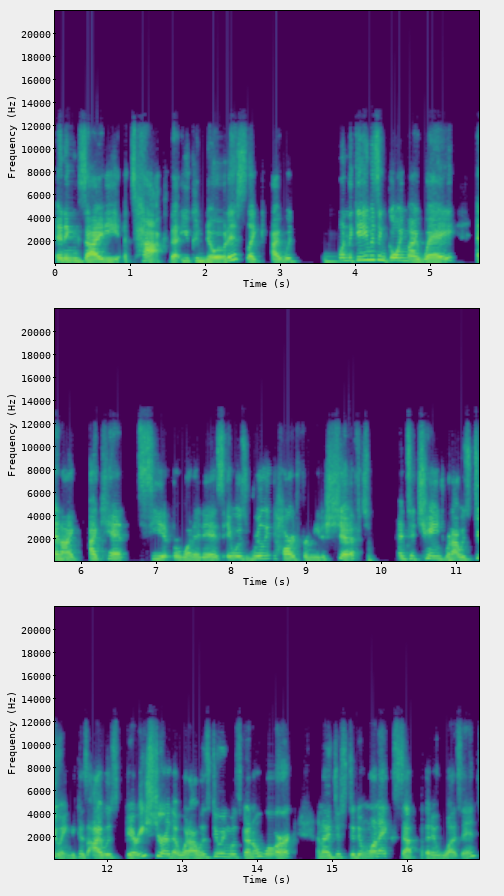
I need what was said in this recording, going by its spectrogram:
an anxiety attack that you can notice. Like i would when the game isn't going my way and i i can't see it for what it is it was really hard for me to shift and to change what I was doing because I was very sure that what I was doing was going to work and I just didn't want to accept that it wasn't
